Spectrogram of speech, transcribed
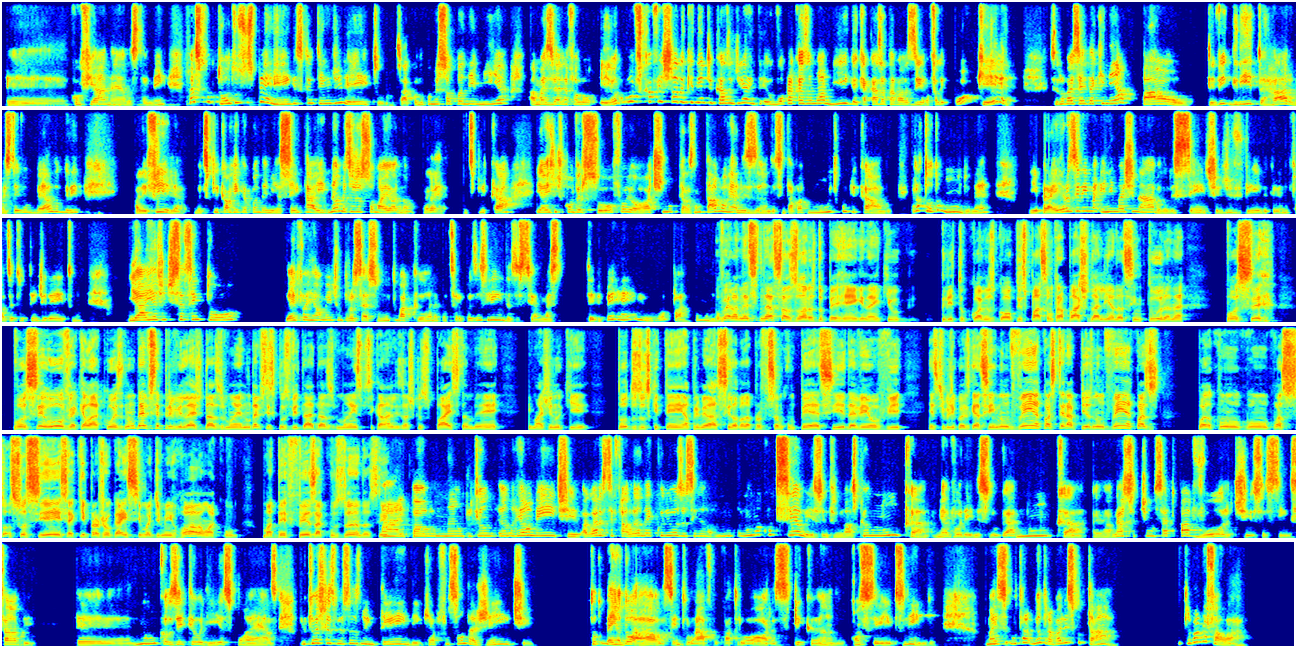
é, confiar nelas também, mas com todos os perrengues que eu tenho direito. Sabe? Quando começou a pandemia, a mais velha falou: Eu não vou ficar fechada aqui dentro de casa o dia inteiro, eu vou para casa de uma amiga, que a casa estava vazia. Eu falei: O quê? Você não vai sair daqui nem a pau. Teve grito, é raro, mas teve um belo grito. Falei, filha, vou te explicar o que é a pandemia. Senta aí. Não, mas eu já sou maior. Não, peraí explicar. E aí a gente conversou, foi ótimo, porque elas não estavam realizando, assim, estava muito complicado para todo mundo, né? E para elas era inimaginável, adolescente, cheio de vida, querendo fazer tudo que tem direito, né? E aí a gente se assentou, e aí foi realmente um processo muito bacana, aconteceram coisas lindas esse ano, mas teve perrengue, opa, como? Vera, nessas horas do perrengue, né, em que o grito come, os golpes passam para baixo da linha da cintura, né? Você você ouve aquela coisa, não deve ser privilégio das mães, não deve ser exclusividade das mães psicanalistas, acho que os pais também, imagino que todos os que têm a primeira sílaba da profissão com PSI devem ouvir esse tipo de coisa, que é assim, não venha com as terapias, não venha com, as, com, com, com a sua ciência aqui para jogar em cima de mim, rola uma, uma defesa acusando, assim? Ai, Paulo, não, porque eu, eu realmente, agora você falando, é curioso, assim, não, não, aconteceu isso entre nós, porque eu nunca me arvorei nesse lugar, nunca. Aliás, eu tinha um certo pavor disso, assim, sabe? É, nunca usei teorias com elas, porque eu acho que as pessoas não entendem que a função da gente. Tudo bem, eu dou aula, sento lá, fico quatro horas explicando conceitos, lindo. Mas o tra meu trabalho é escutar. O trabalho é falar.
